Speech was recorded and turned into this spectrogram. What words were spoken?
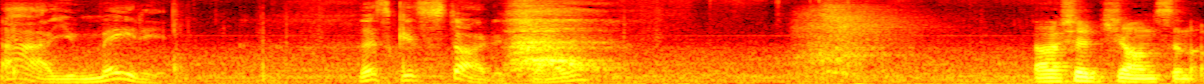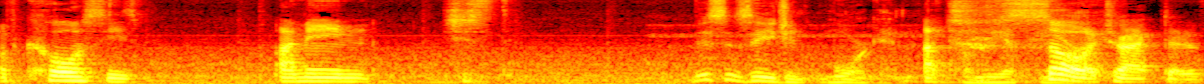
Ah, you made it. Let's get started, shall Usher Johnson. Of course he's. I mean, just This is Agent Morgan att- from the so attractive.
